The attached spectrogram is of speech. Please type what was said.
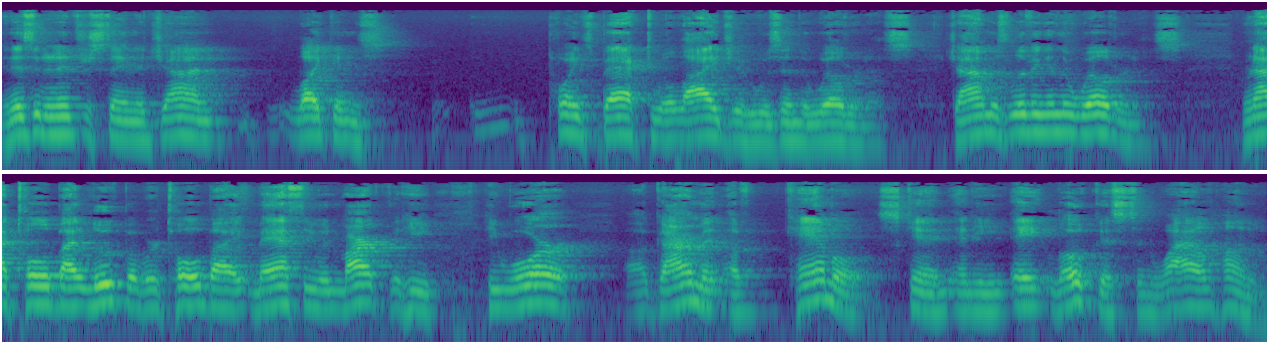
And isn't it interesting that John likens, points back to Elijah who was in the wilderness? John was living in the wilderness. We're not told by Luke, but we're told by Matthew and Mark that he, he wore a garment of camel skin and he ate locusts and wild honey.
